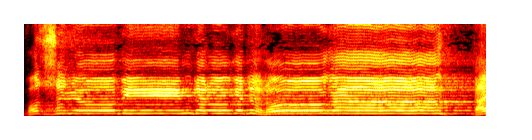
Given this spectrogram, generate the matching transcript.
Возлюбим друг друга, да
